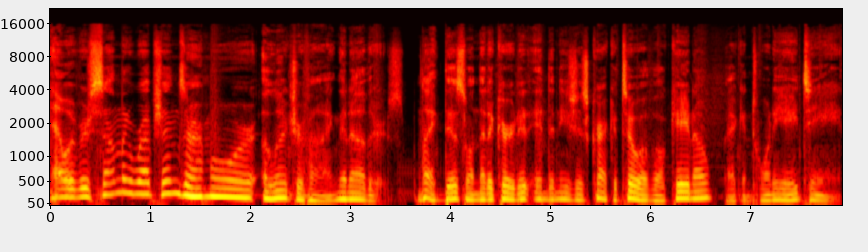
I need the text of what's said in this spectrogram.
However, some eruptions are more electrifying than others, like this one that occurred at Indonesia's Krakatoa volcano back in 2018.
